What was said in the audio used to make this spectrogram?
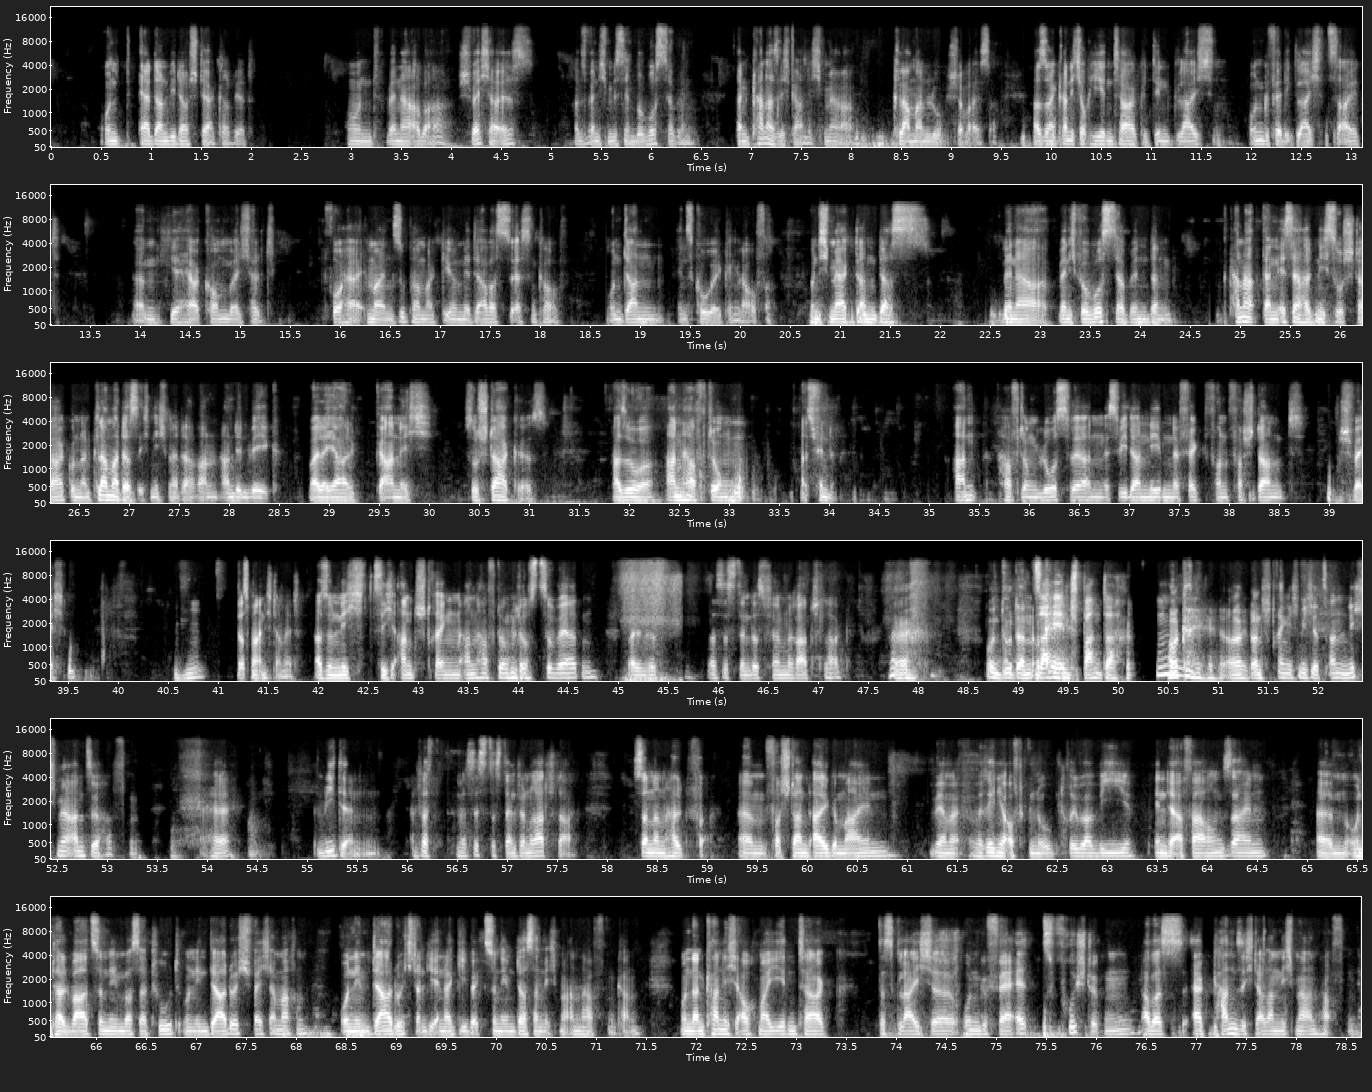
und er dann wieder stärker wird. Und wenn er aber schwächer ist, also wenn ich ein bisschen bewusster bin, dann kann er sich gar nicht mehr klammern, logischerweise. Also dann kann ich auch jeden Tag den gleichen, ungefähr die gleiche Zeit ähm, hierher kommen, weil ich halt vorher immer in den Supermarkt gehe und mir da was zu essen kaufe und dann ins Coworking laufe. Und ich merke dann, dass wenn er, wenn ich bewusster bin, dann kann er, dann ist er halt nicht so stark und dann klammert er sich nicht mehr daran, an den Weg, weil er ja gar nicht so stark ist. Also Anhaftung, also ich finde, Anhaftung loswerden ist wieder ein Nebeneffekt von Verstand schwächen. Mhm. Das meine ich damit. Also nicht sich anstrengen, Anhaftung loszuwerden, weil das, was ist denn das für ein Ratschlag? Und du dann. Sei entspannter. Okay, äh, dann strenge ich mich jetzt an, nicht mehr anzuhaften. Hä? Wie denn? Was, was ist das denn für ein Ratschlag? Sondern halt ähm, Verstand allgemein. Wir, haben, wir, reden ja oft genug drüber, wie in der Erfahrung sein ähm, und halt wahrzunehmen, was er tut und ihn dadurch schwächer machen und ihm dadurch dann die Energie wegzunehmen, dass er nicht mehr anhaften kann. Und dann kann ich auch mal jeden Tag das Gleiche ungefähr zu frühstücken, aber es, er kann sich daran nicht mehr anhaften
